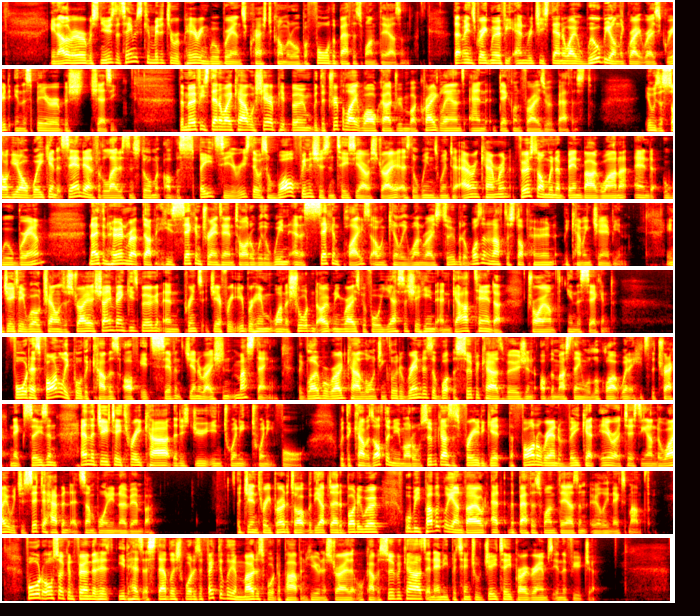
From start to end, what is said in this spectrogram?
In other Erebus news, the team is committed to repairing Will Brown's crashed Commodore before the Bathurst 1000. That means Greg Murphy and Richie Stanaway will be on the Great Race grid in the spare Erebus chassis. The Murphy Stanaway car will share a pit boom with the Triple Eight wildcard driven by Craig Lowndes and Declan Fraser at Bathurst. It was a soggy old weekend at Sandown for the latest instalment of the Speed Series. There were some wild finishes in TCR Australia as the wins went to Aaron Cameron, first time winner Ben Bargwanna, and Will Brown. Nathan Herne wrapped up his second Trans Am title with a win and a second place. Owen Kelly won race two, but it wasn't enough to stop Herne becoming champion. In GT World Challenge Australia, Shane Van Gisbergen and Prince Jefri Ibrahim won a shortened opening race before Yasser Shahin and Garth Tander triumphed in the second. Ford has finally pulled the covers off its seventh generation Mustang. The global road car launch included renders of what the supercars version of the Mustang will look like when it hits the track next season, and the GT3 car that is due in 2024. With the covers off the new model, Supercars is free to get the final round of VCAT aero testing underway, which is set to happen at some point in November. A Gen 3 prototype with the updated bodywork will be publicly unveiled at the Bathurst 1000 early next month. Ford also confirmed that it has established what is effectively a motorsport department here in Australia that will cover supercars and any potential GT programs in the future.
